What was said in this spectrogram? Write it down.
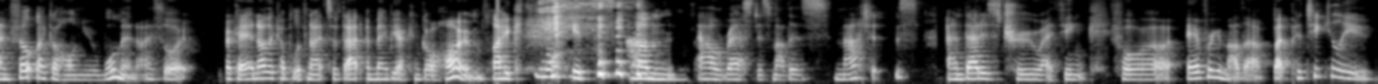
and felt like a whole new woman. I thought, okay, another couple of nights of that, and maybe I can go home. Like, Yeah. it's um, our rest as mothers matters. And that is true, I think, for every mother, but particularly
